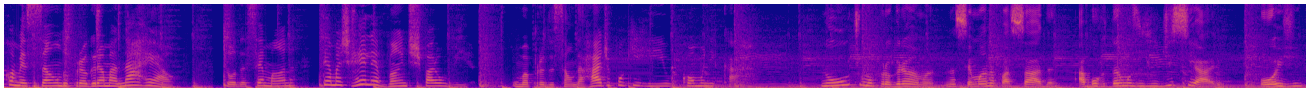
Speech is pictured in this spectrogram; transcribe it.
começando o programa Na Real. Toda semana, temas relevantes para ouvir. Uma produção da Rádio PUC Rio Comunicar. No último programa, na semana passada, abordamos o Judiciário. Hoje,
